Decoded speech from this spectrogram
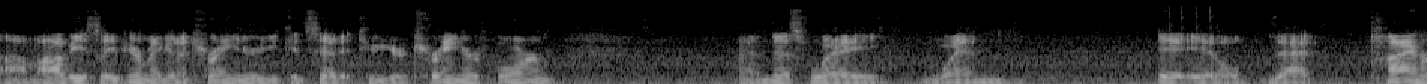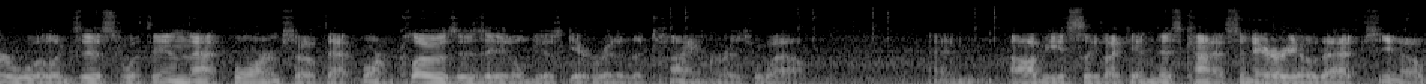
Um, obviously, if you're making a trainer, you could set it to your trainer form, and this way, when it, will that timer will exist within that form. So if that form closes, it'll just get rid of the timer as well. And obviously, like in this kind of scenario, that's you know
